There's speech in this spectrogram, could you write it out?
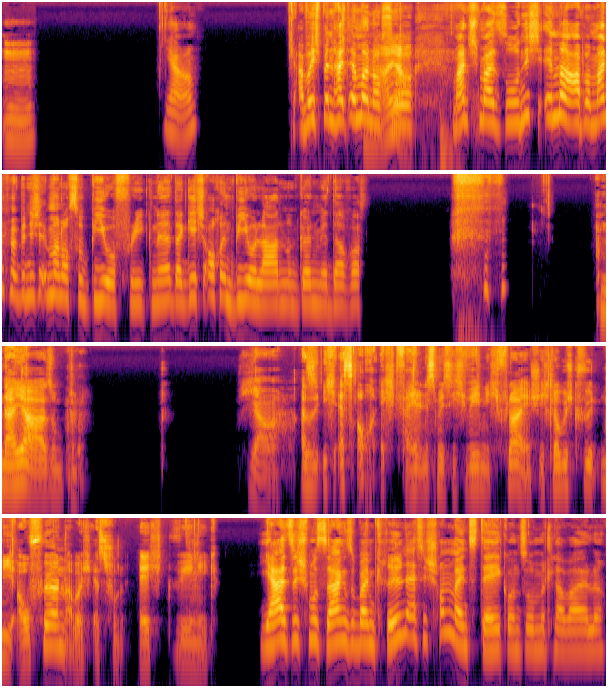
mhm. Ja. Aber ich bin halt immer noch Naja. so, manchmal so, nicht immer, aber manchmal bin ich immer noch so Bio-Freak, ne? Da gehe ich auch in Bioladen und gönn mir da was. Naja, also. Ja, also ich esse auch echt verhältnismäßig wenig Fleisch. Ich glaube, ich würde nie aufhören, aber ich esse schon echt wenig. Ja, also ich muss sagen, so beim Grillen esse ich schon mein Steak und so mittlerweile.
